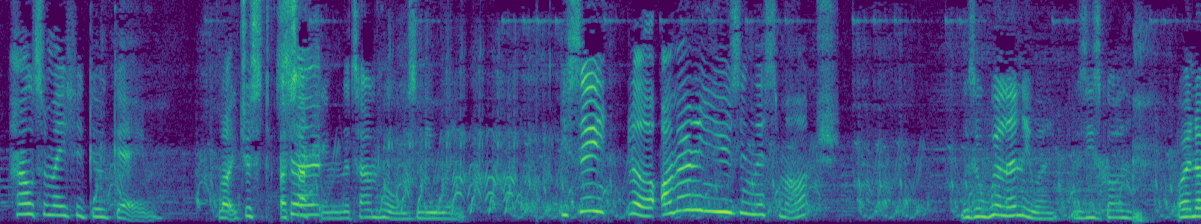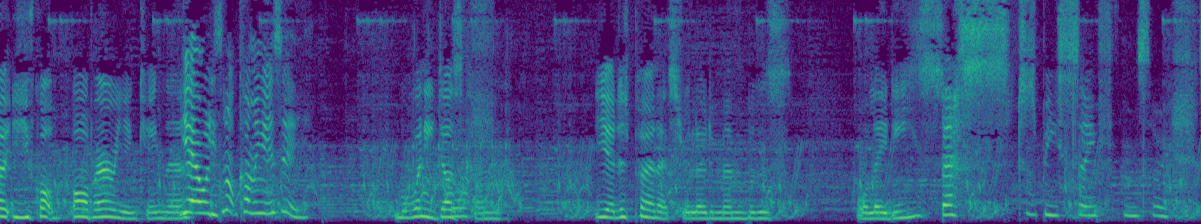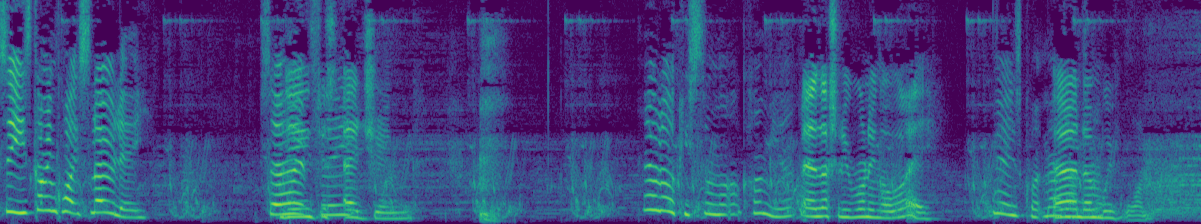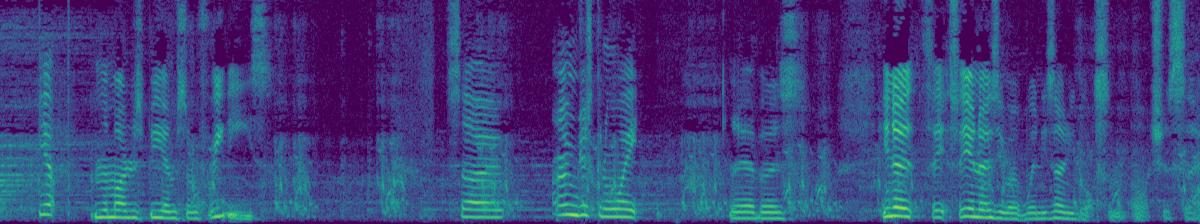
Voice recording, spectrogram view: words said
how to make a good game. Like just So- attacking the town halls and you win. You see, look, I'm only using this much. There's a will anyway, because he's got. A, oh no, you've got Barbarian King there. Yeah, well, he's not coming, is he? But when he does oh. come, yeah, just put an extra load of members or ladies. Best to be safe than sorry. See, he's coming quite slowly. So Yeah, he's just edging. Oh look, he's still not come yet. Yeah, he's actually running away, Yeah, he's quite mad. and um, we've won. Yep. And there might just be um some freebies. So I'm just gonna wait. Yeah, because you know, Theo, knows he won't win. He's only got some archers, so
